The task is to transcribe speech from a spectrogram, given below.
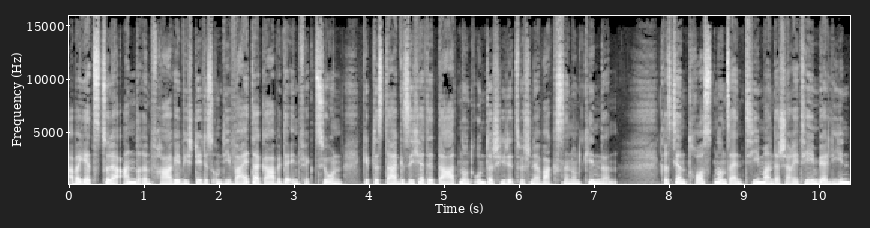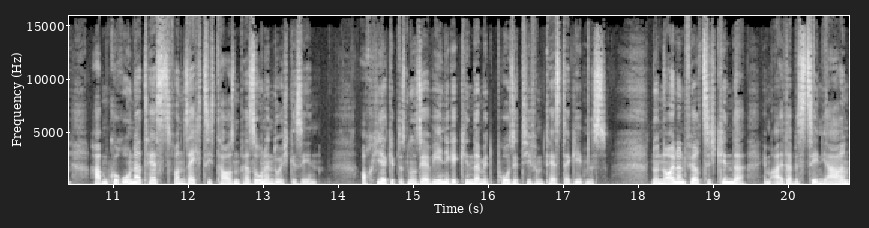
Aber jetzt zu der anderen Frage, wie steht es um die Weitergabe der Infektion? Gibt es da gesicherte Daten und Unterschiede zwischen Erwachsenen und Kindern? Christian Drosten und sein Team an der Charité in Berlin haben Corona-Tests von 60.000 Personen durchgesehen. Auch hier gibt es nur sehr wenige Kinder mit positivem Testergebnis. Nur 49 Kinder im Alter bis zehn Jahren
